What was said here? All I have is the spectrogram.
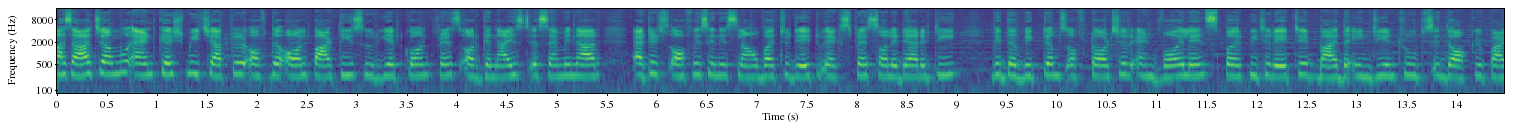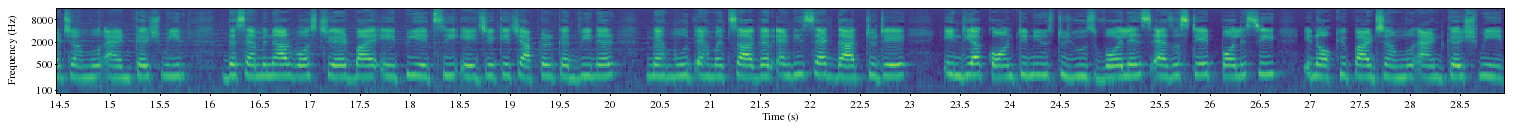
Azad Jammu and Kashmir chapter of the All-Party Hurriyat Conference organized a seminar at its office in Islamabad today to express solidarity with the victims of torture and violence perpetrated by the Indian troops in the occupied Jammu and Kashmir. The seminar was chaired by APHC AJK chapter convener Mahmood Ahmad Sagar, and he said that today India continues to use violence as a state policy in occupied Jammu and Kashmir.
